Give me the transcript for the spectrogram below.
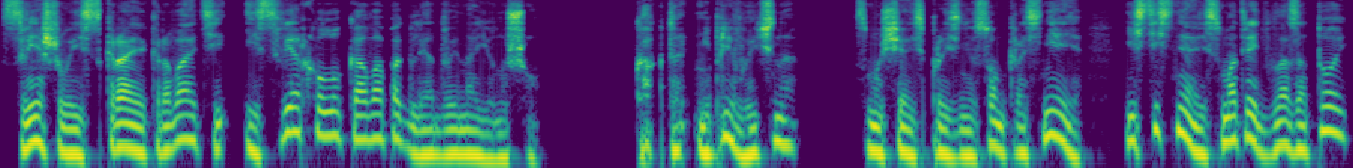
свешиваясь с края кровати и сверху лукаво поглядывая на юношу. «Как-то непривычно», — смущаясь, произнес он краснее и стесняясь смотреть в глаза той,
